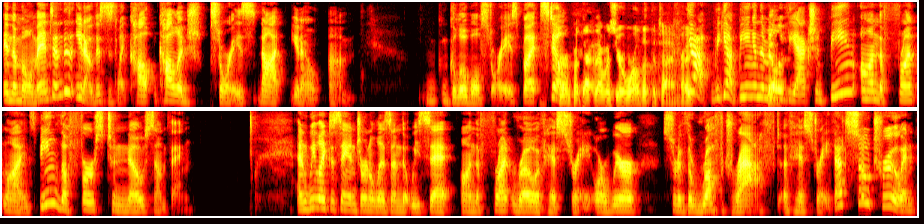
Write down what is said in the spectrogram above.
in the moment, and th- you know, this is like co- college stories, not you know, um, global stories, but still. Sure, but that, that was your world at the time, right? Yeah, but yeah, being in the middle yeah. of the action, being on the front lines, being the first to know something. And we like to say in journalism that we sit on the front row of history or we're sort of the rough draft of history. That's so true. And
